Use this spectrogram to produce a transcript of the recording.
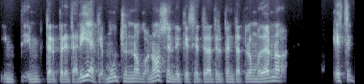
interpretaría que muchos no conocen de qué se trata el pentatlón moderno, este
